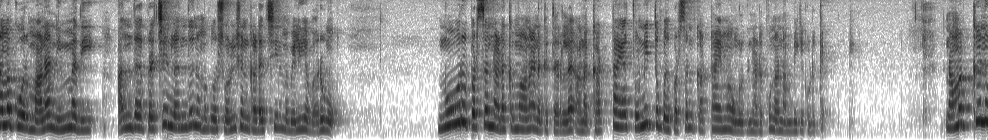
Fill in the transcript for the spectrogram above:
நமக்கு ஒரு மன நிம்மதி அந்த பிரச்சனையிலேருந்து நமக்கு ஒரு சொல்யூஷன் கிடச்சி நம்ம வெளியே வருவோம். நூறு பர்சன்ட் நடக்குமானா எனக்கு தெரில ஆனால் கட்டாயம் தொண்ணூத்தொம்பது பர்சன்ட் கட்டாயமாக உங்களுக்கு நடக்கும் நான் நம்பிக்கை கொடுக்கேன். நமக்குன்னு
